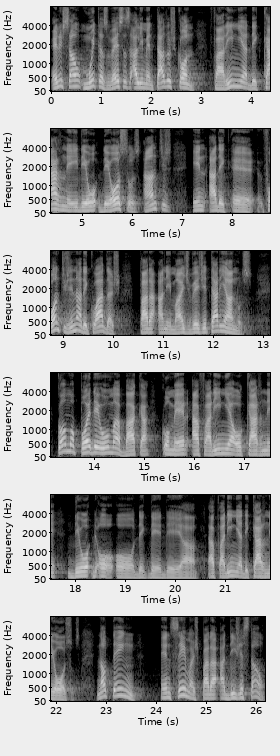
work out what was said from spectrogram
Eles são muitas vezes alimentados com farinha de carne e de, de ossos antes eh, fontes inadequadas para animais vegetarianos. Como pode uma vaca comer a farinha ou carne de, ou, ou de, de, de a farinha de carne e ossos? Não tem enzimas para a digestão.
